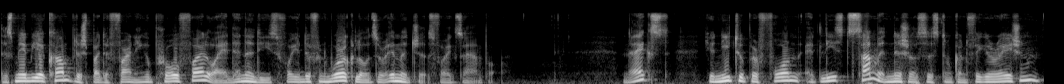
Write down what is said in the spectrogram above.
This may be accomplished by defining a profile or identities for your different workloads or images, for example. Next, you need to perform at least some initial system configuration,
